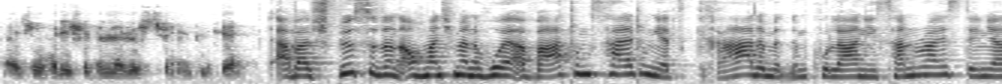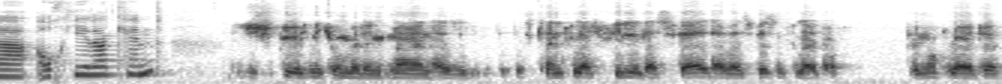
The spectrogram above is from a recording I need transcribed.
also hatte ich schon immer Lust zu eigentlich, ja. Aber spürst du dann auch manchmal eine hohe Erwartungshaltung, jetzt gerade mit einem Kulani Sunrise, den ja auch jeder kennt? Die spüre ich nicht unbedingt, nein. Also es kennen vielleicht viele das Pferd, aber es wissen vielleicht auch genug Leute,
